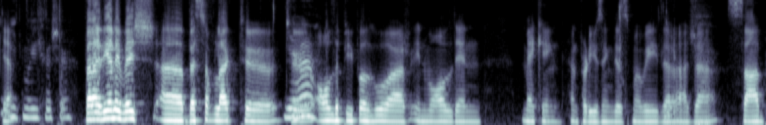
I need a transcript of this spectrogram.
Yeah. It movie for sure. But I really wish uh, best of luck to to Yeah. all the people who are involved in making and producing this movie, the Yeah. Raja Saab.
